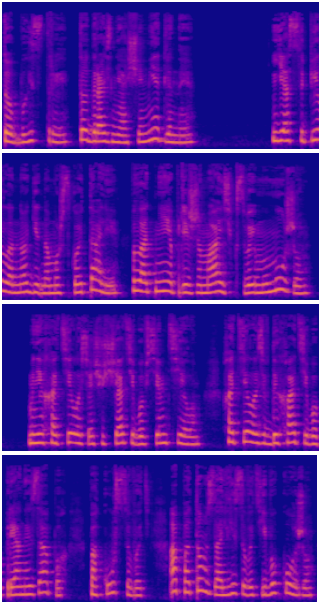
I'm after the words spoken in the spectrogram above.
то быстрые, то дразняще медленные. Я сцепила ноги на мужской талии, плотнее прижимаясь к своему мужу. Мне хотелось ощущать его всем телом, хотелось вдыхать его пряный запах, покусывать, а потом зализывать его кожу,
